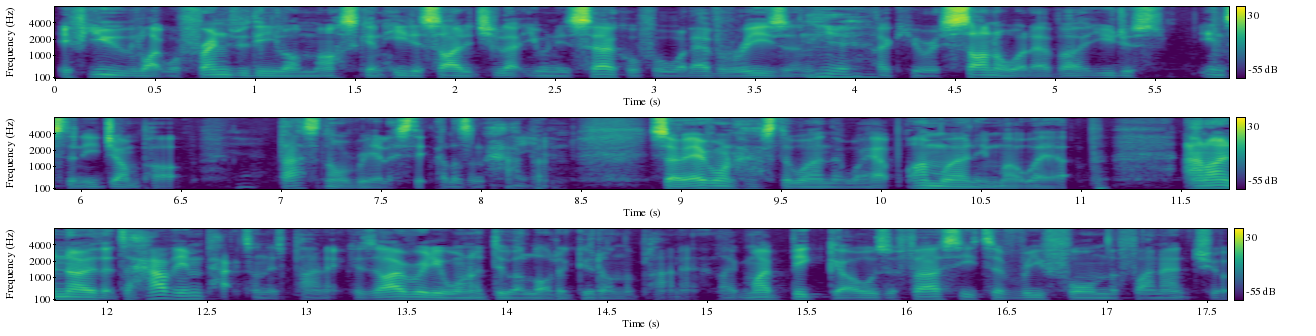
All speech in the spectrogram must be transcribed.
If you like were friends with Elon Musk and he decided to let you in his circle for whatever reason, Yeah. like you're his son or whatever, you just instantly jump up. That's not realistic. That doesn't happen. So everyone has to earn their way up. I'm earning my way up, and I know that to have impact on this planet, because I really want to do a lot of good on the planet. Like my big goals are firstly to reform the financial,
